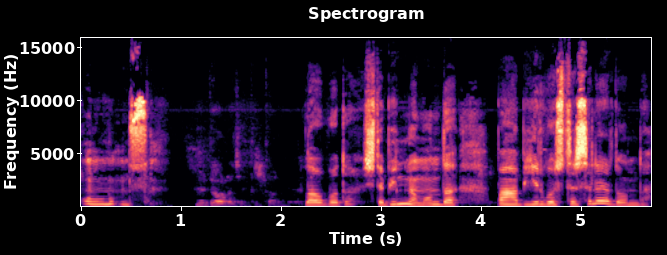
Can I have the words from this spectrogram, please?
Onu unutmuşsun. Nerede olacaktı tabii. Lavaboda. İşte bilmiyorum onu da bana bir yer gösterselerdi onu da.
